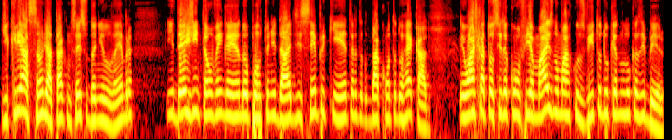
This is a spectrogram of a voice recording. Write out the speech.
de criação de ataque, não sei se o Danilo lembra. E desde então vem ganhando oportunidades e sempre que entra dá conta do recado. Eu acho que a torcida confia mais no Marcos Vitor do que no Lucas Ribeiro.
